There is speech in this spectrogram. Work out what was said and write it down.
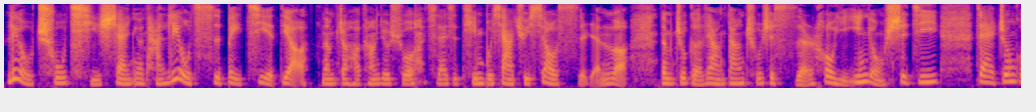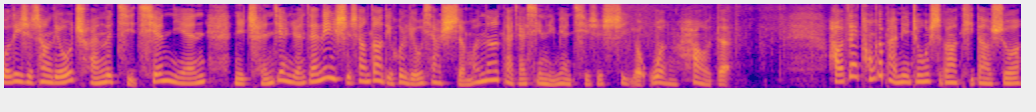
六出祁山，因为他六次被借调。那么赵少康就说，实在是听不下去，笑死人了。那么诸葛亮当初是死而后已，英勇事迹在中国历史上流传了几千年。你陈建仁在历史上到底会留下什么呢？大家心里面其实是有问号的。”好，在同个版面，《中国时报》提到说，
